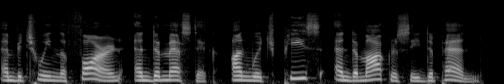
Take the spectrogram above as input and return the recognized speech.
and between the foreign and domestic on which peace and democracy depend.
